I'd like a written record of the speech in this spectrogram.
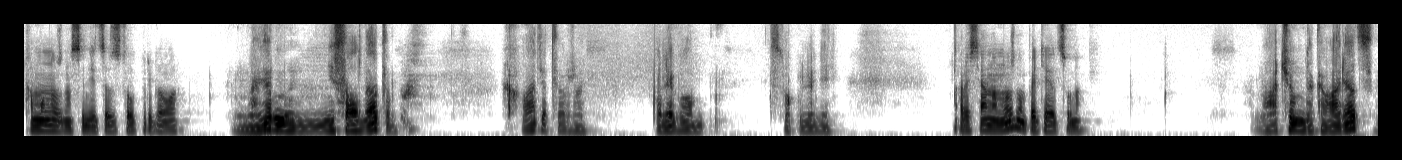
Кому нужно садиться за стол переговоров? Наверное, не солдатам. Хватит уже. Полегло столько людей. А россиянам нужно пойти отсюда? Ну, о чем договорятся,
